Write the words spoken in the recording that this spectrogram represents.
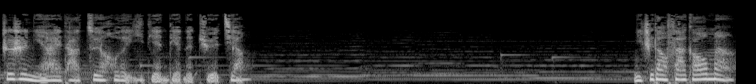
这是你爱他最后的一点点的倔强。你知道发糕吗？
